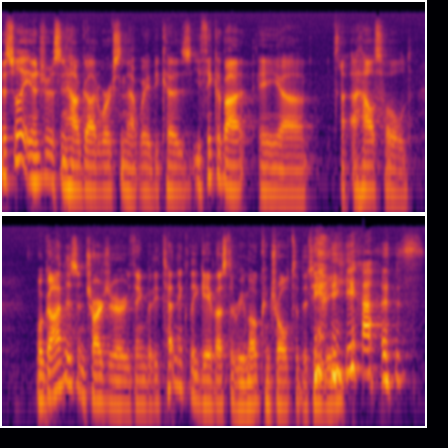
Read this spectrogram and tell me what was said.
It's really interesting how God works in that way because you think about a, uh, a household. Well, God is in charge of everything, but He technically gave us the remote control to the TV. yes.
